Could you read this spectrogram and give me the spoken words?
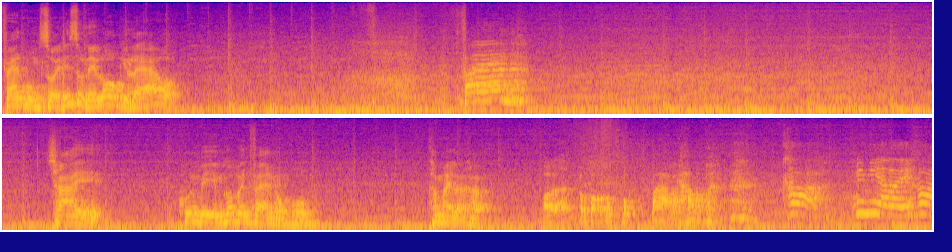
แฟนผมสวยที่สุดในโลกอยู่แล้ว ใช่ คุณบีมเขาเป็นแฟนของผมทำไมล่ะครับเออเปล่าเปล่าครับ ค่ะ ไม่มีอะไรค่ะ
